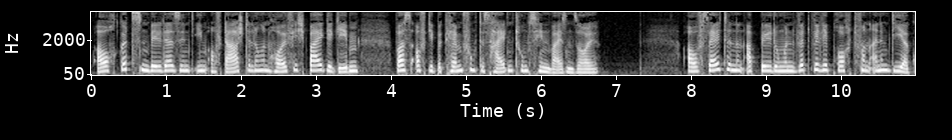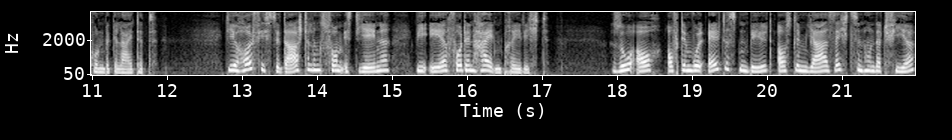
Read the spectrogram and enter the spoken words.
Auch Götzenbilder sind ihm auf Darstellungen häufig beigegeben, was auf die Bekämpfung des Heidentums hinweisen soll. Auf seltenen Abbildungen wird Willibrocht von einem Diakon begleitet. Die häufigste Darstellungsform ist jene, wie er vor den Heiden predigt. So auch auf dem wohl ältesten Bild aus dem Jahr 1604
